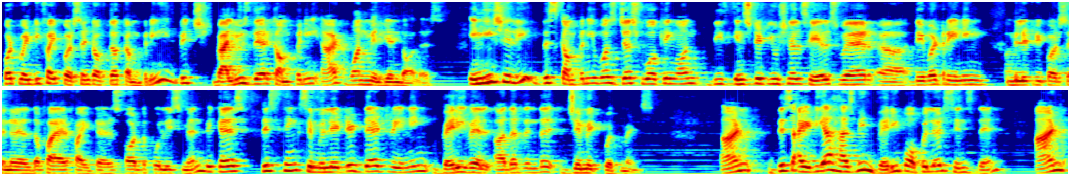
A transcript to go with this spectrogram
for 25% of the company, which values their company at $1 million initially this company was just working on these institutional sales where uh, they were training military personnel the firefighters or the policemen because this thing simulated their training very well other than the gym equipments. And this idea has been very popular since then and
